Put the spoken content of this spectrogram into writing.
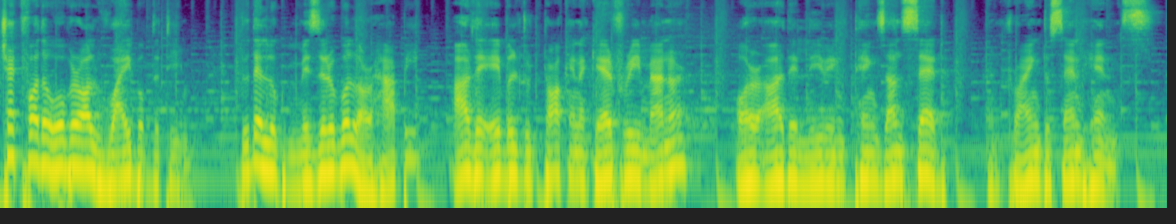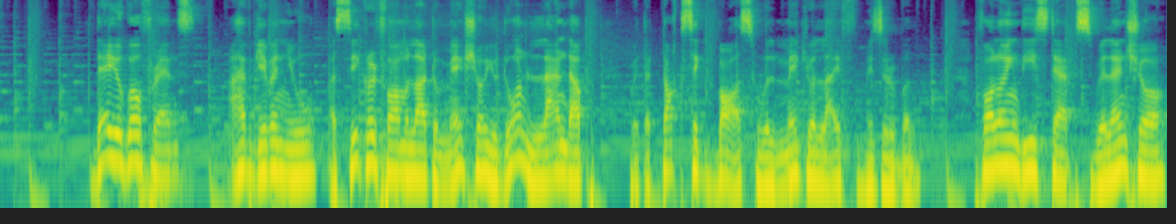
Check for the overall vibe of the team. Do they look miserable or happy? Are they able to talk in a carefree manner? Or are they leaving things unsaid and trying to send hints. There you go, friends. I have given you a secret formula to make sure you don't land up with a toxic boss who will make your life miserable. Following these steps will ensure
